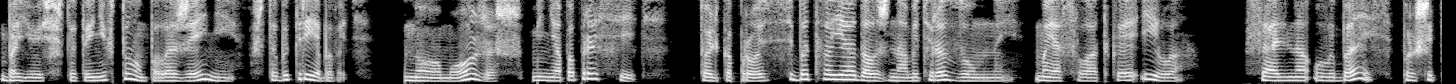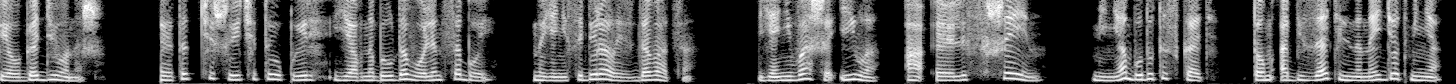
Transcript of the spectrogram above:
Боюсь, что ты не в том положении, чтобы требовать. Но можешь меня попросить. Только просьба твоя должна быть разумной, моя сладкая Ила». Сально улыбаясь, прошипел гаденыш. Этот чешуйчатый упырь явно был доволен собой, но я не собиралась сдаваться. Я не ваша Ила, а Элис Шейн. Меня будут искать, том обязательно найдет меня,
